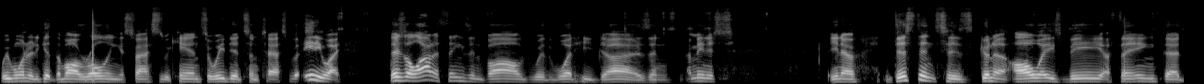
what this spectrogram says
we wanted to get the ball rolling as fast as we can. So we did some tests. But anyway, there's a lot of things involved with what he does. And I mean, it's, you know, distance is going to always be a thing that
